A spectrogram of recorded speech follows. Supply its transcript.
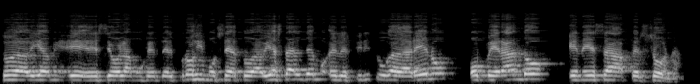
todavía eh, deseo la mujer del prójimo, o sea, todavía está el, el espíritu gadareno operando en esa persona.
